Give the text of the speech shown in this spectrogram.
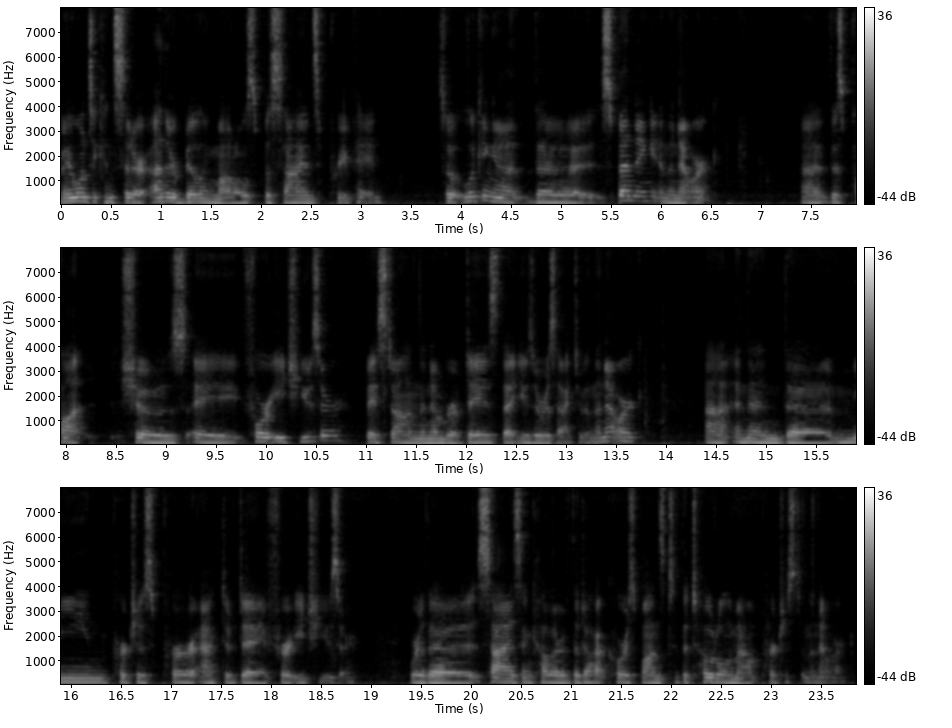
may want to consider other billing models besides prepaid. So looking at the spending in the network, uh, this plot shows a for each user based on the number of days that user was active in the network, uh, and then the mean purchase per active day for each user, where the size and color of the dot corresponds to the total amount purchased in the network.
